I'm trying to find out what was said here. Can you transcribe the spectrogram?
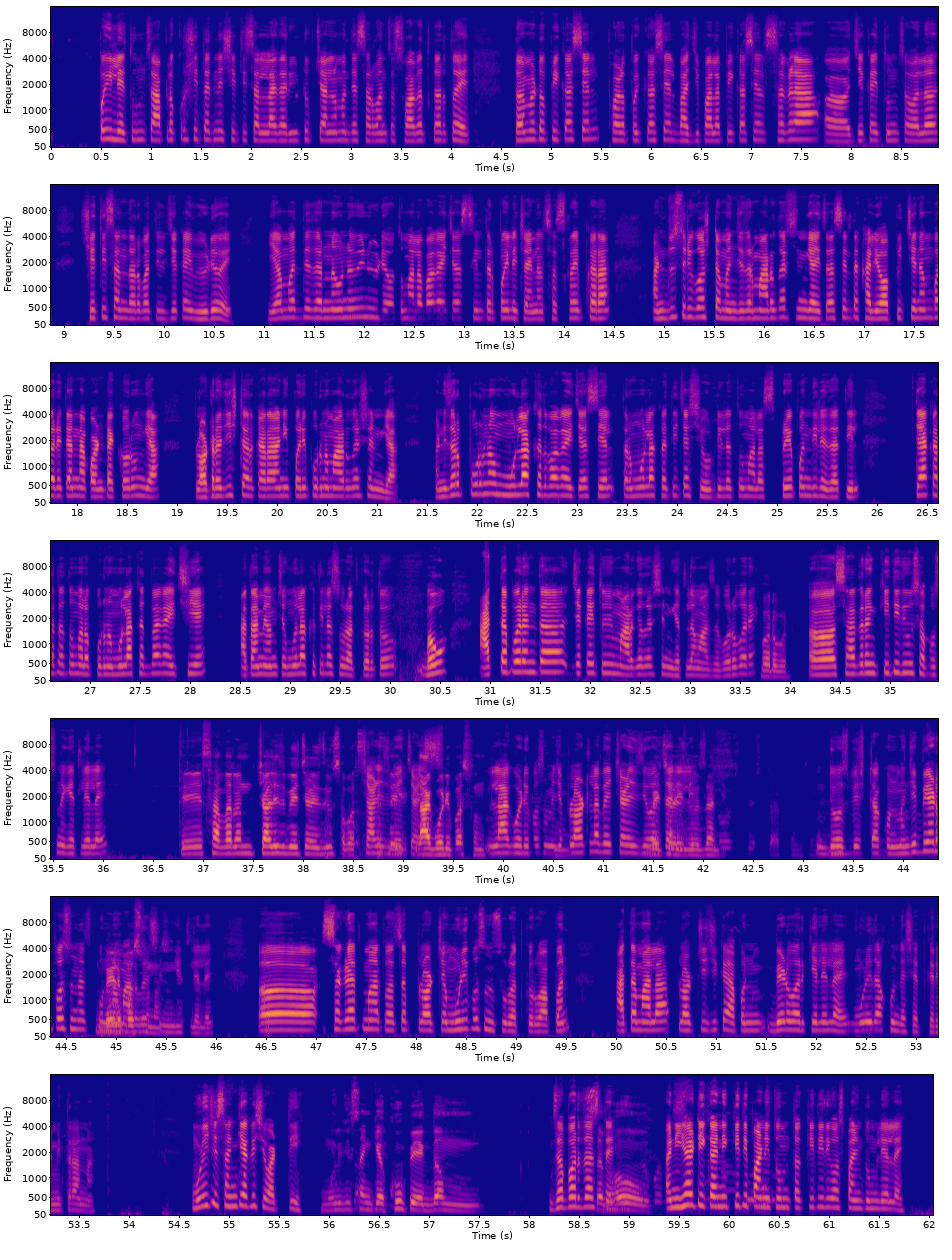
पहिले तुमचं आपलं कृषी तज्ज्ञ शेती सल्लागार युट्यूब चॅनलमध्ये सर्वांचं स्वागत करतोय टोमॅटो पीक असेल फळ पीक असेल भाजीपाला पीक असेल सगळ्या जे काही तुमचंवालं शेती संदर्भातील जे काही व्हिडिओ आहे यामध्ये जर नवनवीन व्हिडिओ तुम्हाला बघायचे असतील तर पहिले चॅनल सबस्क्राईब करा. आणि दुसरी गोष्ट म्हणजे जर मार्गदर्शन घ्यायचं असेल तर खाली ऑफिसचे नंबर आहे त्यांना कॉन्टॅक्ट करून घ्या. प्लॉट रजिस्टर करा आणि परिपूर्ण मार्गदर्शन घ्या. आणि जर पूर्ण मुलाखत बघायची असेल तर मुलाखतीच्या शेवटीला तुम्हाला स्प्रे पण दिले जातील. त्याकरता तुम्हाला पूर्ण मुलाखत बघायची आहे. आता आम्ही आमच्या मुलाखतीला सुरुवात करतो. भाऊ आतापर्यंत जे काही तुम्ही मार्गदर्शन घेतलं माझं बरोबर आहे? बरोबर. अं, साधारण किती दिवसापासून घेतलेलं आहे? ते साधारण चाळीस बेचाळीस दिवसापासून 40 ते 42. लागवडीपासून. लागवडीपासून म्हणजे हम्म. प्लॉटला बेचाळीस दिवस बेचाळीस झालेले दिवस झाले. डोस बीस टाकून म्हणजे बेडपासूनच पूर्ण बेडपासूनच. मार्गदर्शन घेतलेलं आहे. अं, सगळ्यात महत्वाचं प्लॉटच्या मुळीपासून सुरुवात करू आपण. आता मला प्लॉटची जी काही आपण बेडवर केलेलं आहे मुळी दाखवून द्या शेतकरी मित्रांना. मुळीची संख्या कशी वाटती? मुलीची संख्या खूप आहे एकदम जबरदस्त सब- आहे. हो. आणि ह्या ठिकाणी किती पाणी तुमतं? किती दिवस पाणी तुंबलेलं आहे?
